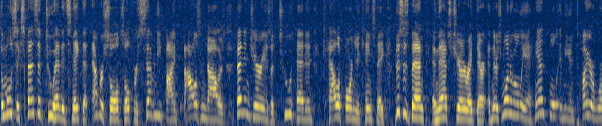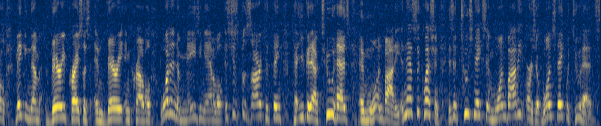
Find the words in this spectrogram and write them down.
The most expensive two-headed snake that ever sold sold for $75,000. Ben & Jerry is a two-headed California king snake. This is Ben, and that's Jerry right there. And there's one of only a handful in the entire world, making them very priceless and very incredible. What an amazing animal. It's just bizarre to think that you could have two heads and one body. And that's the question. Is it two snakes in one body, or is it one snake with two heads?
